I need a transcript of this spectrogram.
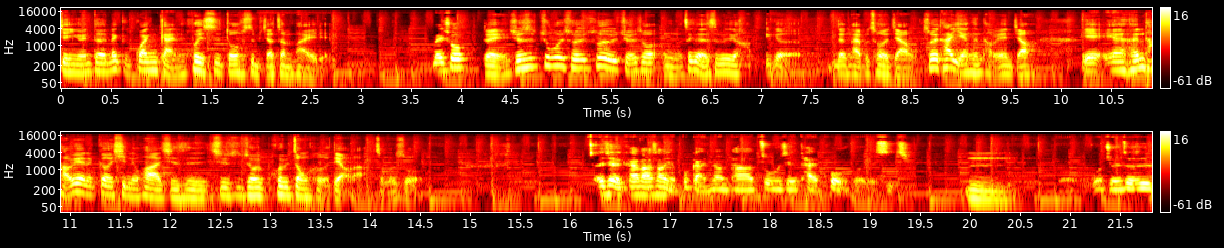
演员的那个观感会是都是比较正派一点。没错，对，就是就会所以所以觉得说，嗯，这个人是不是一个好一个人还不错的家伙？所以他也很讨厌交，也也很讨厌的个性的话，其实其实就会综合掉了。怎么说？而且开发商也不敢让他做一些太破格的事情。嗯，我觉得这是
